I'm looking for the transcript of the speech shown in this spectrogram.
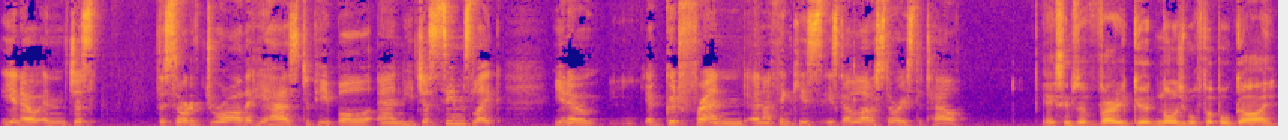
you know, and just the sort of draw that he has to people, and he just seems like, you know, a good friend, and I think he's he's got a lot of stories to tell. Yeah, he seems a very good, knowledgeable football guy.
